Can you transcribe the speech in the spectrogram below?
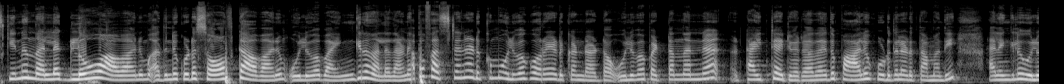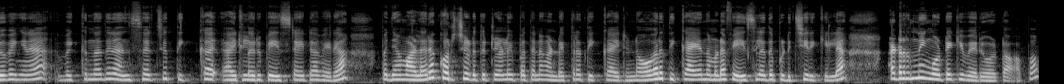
സ്കിന്ന് നല്ല ഗ്ലോ ആവാനും അതിന്റെ കൂടെ സോഫ്റ്റ് ആവാനും ഉലുവ ഭയങ്കര നല്ലതാണ്. അപ്പോൾ ഫസ്റ്റ് തന്നെ എടുക്കുമ്പോൾ ഉലുവ കുറേ എടുക്കണ്ട കേട്ടോ. ഉലുവ പെട്ടെന്ന് തന്നെ ടൈറ്റ് ആയിട്ട് വരും. അതായത് പാൽ കൂടുതൽ എടുത്താൽ മതി. അല്ലെങ്കിൽ ഉലുവ ഇങ്ങനെ വെക്കുന്നതിനനുസരിച്ച് തിക്ക് ആയിട്ടുള്ള ഒരു പേസ്റ്റ് ആയിട്ടാണ് വരിക അപ്പോൾ ഞാൻ വളരെ കുറച്ച് എടുത്തിട്ടുള്ളൂ ഇപ്പോൾ തന്നെ കണ്ടു ഇത്ര തിക്കായിട്ടുണ്ട് ഓവർ തിക്കായാൽ നമ്മുടെ ഫേസിൽ അത് പിടിച്ചിരിക്കില്ല. അടർന്ന് ഇങ്ങോട്ടേക്ക് വരും കേട്ടോ. അപ്പോൾ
